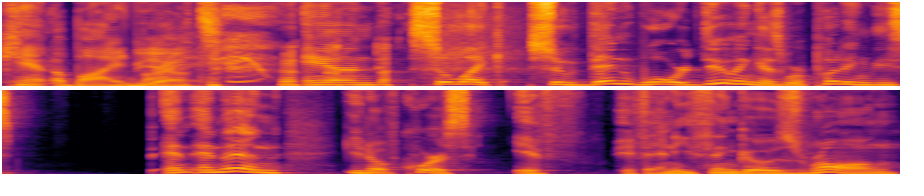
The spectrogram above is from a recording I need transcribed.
can't abide by. and so like so then what we're doing is we're putting these and and then, you know, of course, if if anything goes wrong,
